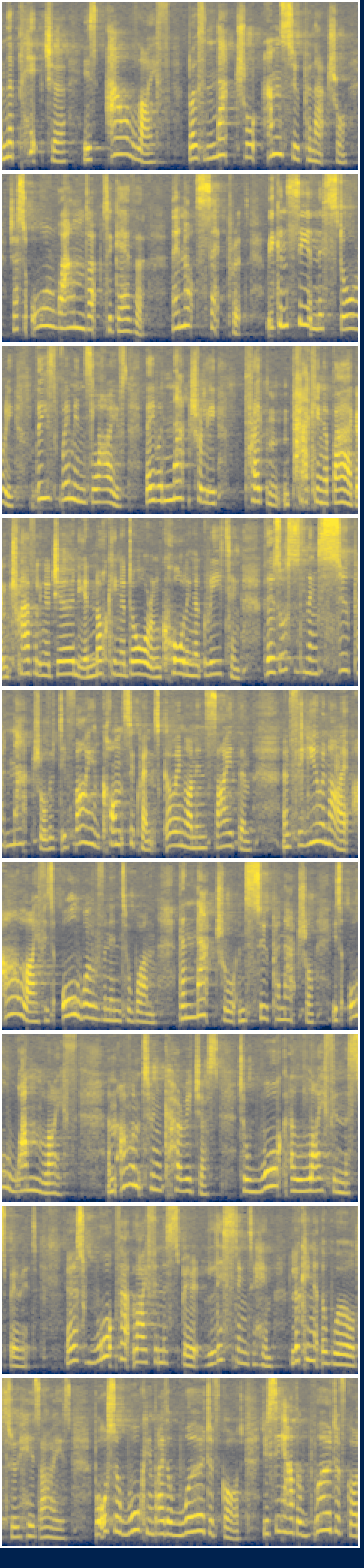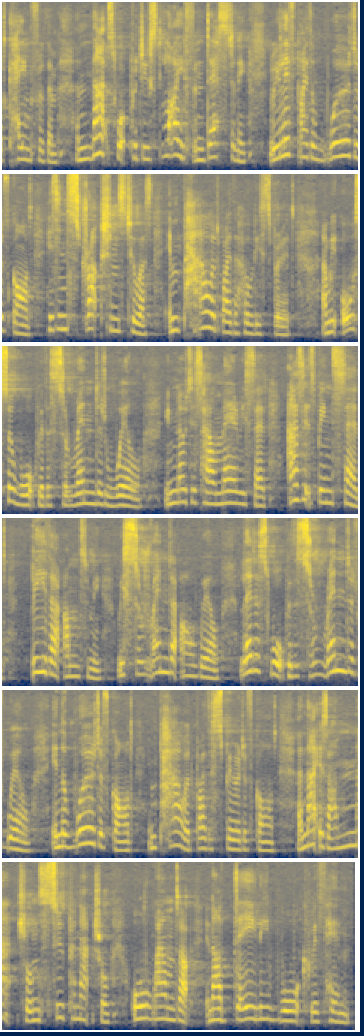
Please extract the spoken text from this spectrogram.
And the picture is our life both natural and supernatural, just all wound up together. They're not separate. We can see in this story these women's lives, they were naturally pregnant and packing a bag and traveling a journey and knocking a door and calling a greeting. But there's also something supernatural, the divine consequence going on inside them. And for you and I, our life is all woven into one. The natural and supernatural is all one life. And I want to encourage us to walk a life in the Spirit. Let us walk that life in the Spirit, listening to Him, looking at the world through His eyes, but also walking by the Word of God. Do you see how the Word of God came for them? And that's what produced life and destiny. We live by the Word of God, His instructions to us, empowered by the Holy Spirit. And we also walk with a surrendered will. You notice how Mary said, As it's been said, be that unto me. We surrender our will. Let us walk with a surrendered will in the Word of God, empowered by the Spirit of God. And that is our natural and supernatural, all wound up in our daily walk with Him.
